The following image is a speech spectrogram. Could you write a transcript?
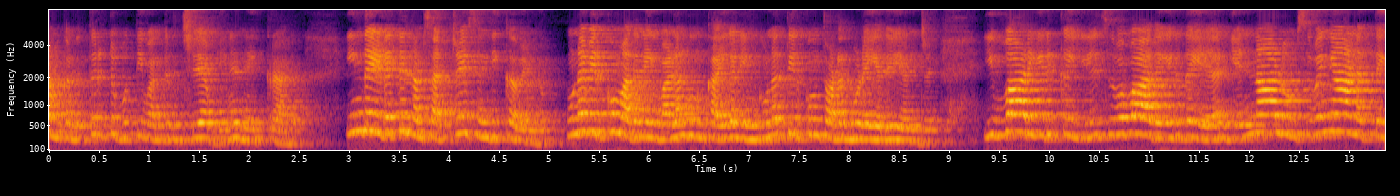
நமக்கு அந்த திருட்டு புத்தி வந்துடுச்சு அப்படின்னு நினைக்கிறாரு. இந்த இடத்தில் நாம் சற்றே சிந்திக்க வேண்டும். உணவிற்கும் அதனை வழங்கும் கைகளின் குணத்திற்கும் தொடர்புடையது என்று. இவ்வாறு இருக்கையில் சிவபாத இருதயர் என்னாலும் சிவஞானத்தை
